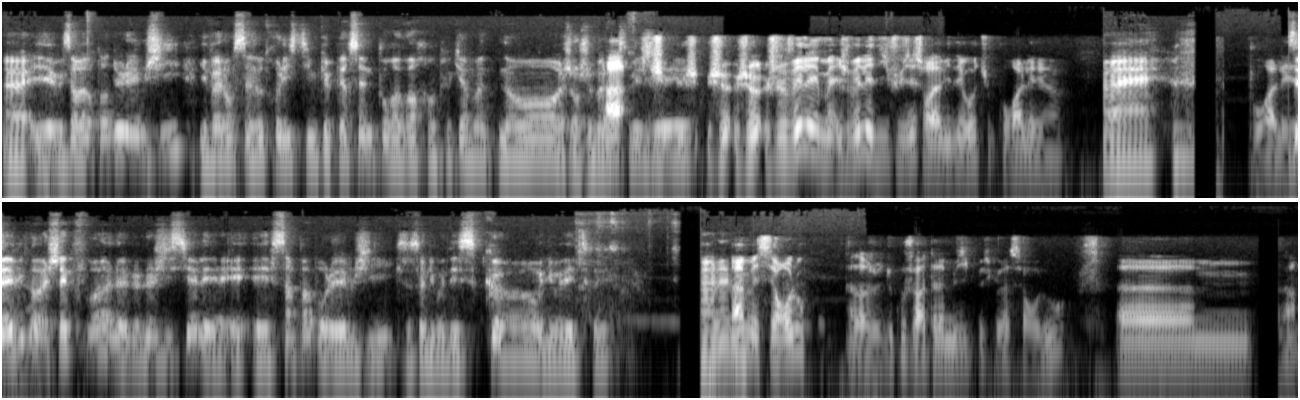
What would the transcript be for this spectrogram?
Euh, vous avez entendu le MJ Il va lancer un autre listing que personne pourra voir en tout cas maintenant. Genre je balance Ah, mes je, jets. je, je, je- je vais les, je vais les diffuser sur la vidéo. Tu pourras les, euh, Ouais. Vous avez vu euh, comme à chaque fois le, le logiciel est, est- est sympa pour le MJ, que ce soit au niveau des scores, au niveau des trucs. Ah là là. Mais c'est relou. Je- du coup je vais arrêter la musique parce que là c'est relou. Euh... Voilà.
